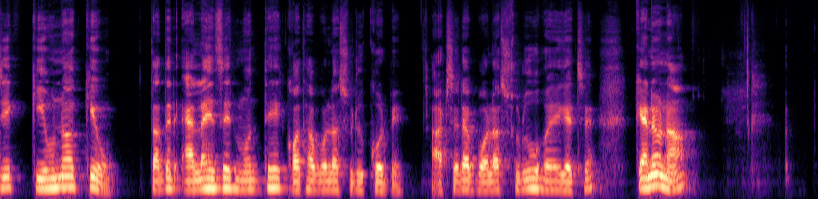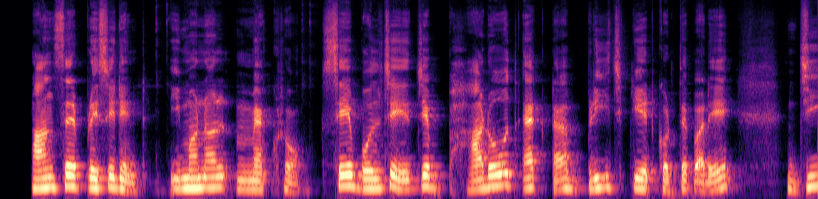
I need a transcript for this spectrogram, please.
যে কেউ না কেউ তাদের অ্যালাইসের মধ্যে কথা বলা শুরু করবে। আর সেটা বলা শুরু হয়ে গেছে। কেননা, ফ্রান্সের প্রেসিডেন্ট ইমানুয়েল ম্যাক্রো। সে বলছে যে, ভারত একটা ব্রিজ ক্রিয়েট করতে পারে জি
